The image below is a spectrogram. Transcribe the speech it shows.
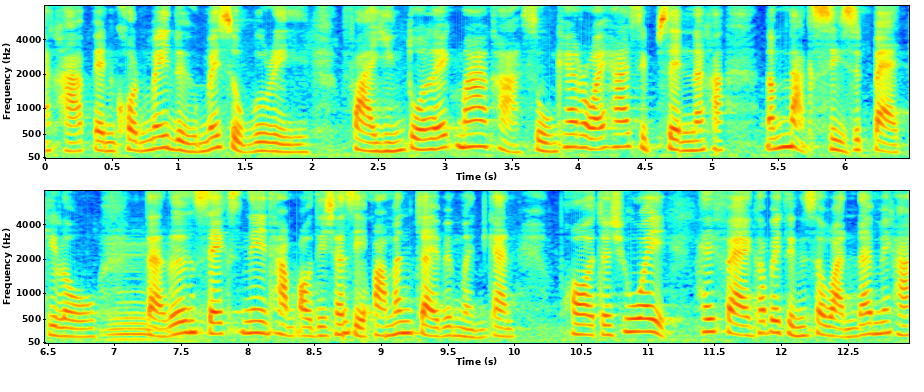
นะคะ เป็นคนไม่ดื่มไม่สูบบุหรี่ ฝ่ายหญิงตัวเล็กมากค่ะ สูงแค่ 150 เซนนะคะ น้ำหนัก 48 กิโล แต่เรื่องเซ็กส์นี่ทำเอาดิฉันเสียความมั่นใจไปเหมือนกัน พอจะช่วยให้แฟนเข้าไปถึงสวรรค์ได้ไหมคะ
